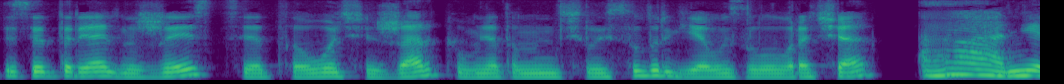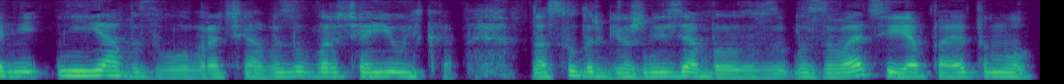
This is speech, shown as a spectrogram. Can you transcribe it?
То есть это реально жесть, это очень жарко. У меня там начались судороги, я вызвала врача. А, нет, не, не я вызвала врача, вызвала врача Юлька. На судороги уже нельзя было вызывать, и я поэтому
